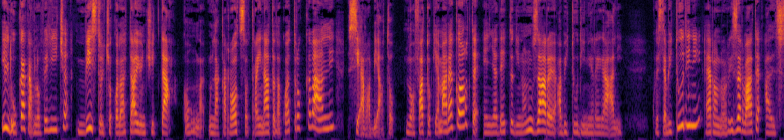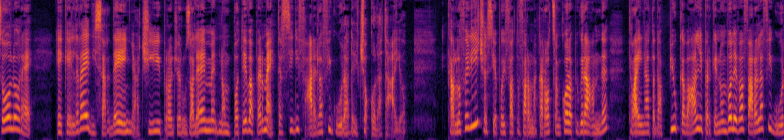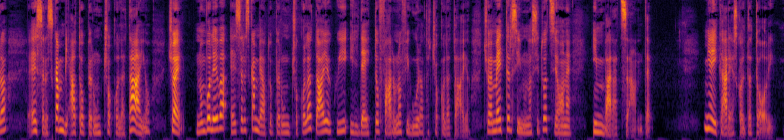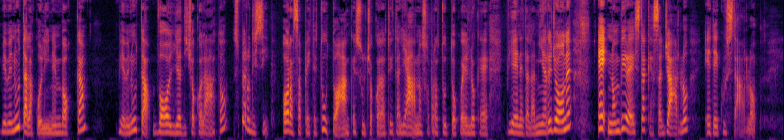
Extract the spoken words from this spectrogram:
Il duca Carlo Felice, visto il cioccolataio in città con la carrozza trainata da quattro cavalli, si è arrabbiato. Lo ha fatto chiamare a corte e gli ha detto di non usare abitudini regali. Queste abitudini erano riservate al solo re e che il re di Sardegna, Cipro, Gerusalemme non poteva permettersi di fare la figura del cioccolataio. Carlo Felice si è poi fatto fare una carrozza ancora più grande, trainata da più cavalli perché non voleva fare la figura essere scambiato per un cioccolataio, cioè non voleva essere scambiato per un cioccolataio, e qui il detto fare una figura da cioccolataio, cioè mettersi in una situazione imbarazzante. Miei cari ascoltatori, vi è venuta la colina in bocca? Vi è venuta voglia di cioccolato? Spero di sì. Ora sapete tutto anche sul cioccolato italiano, soprattutto quello che viene dalla mia regione, e non vi resta che assaggiarlo e degustarlo.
